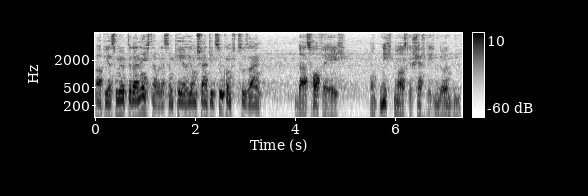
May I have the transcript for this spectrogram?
Ob ihr es mögt oder nicht, aber das Imperium scheint die Zukunft zu sein. Das hoffe ich. Und nicht nur aus geschäftlichen Gründen.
